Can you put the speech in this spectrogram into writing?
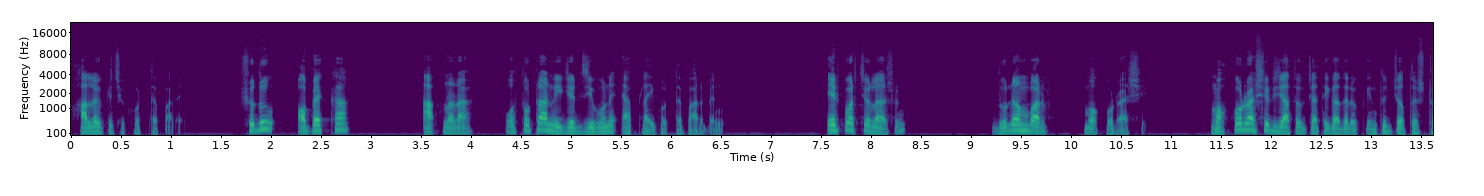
ভালো কিছু করতে পারে। শুধু অপেক্ষা, আপনারা কতটা নিজের জীবনে অ্যাপ্লাই করতে পারবেন। এরপর চলে আসুন দু নম্বর মকর রাশি। মকর রাশির জাতক জাতিকাদেরও কিন্তু যথেষ্ট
